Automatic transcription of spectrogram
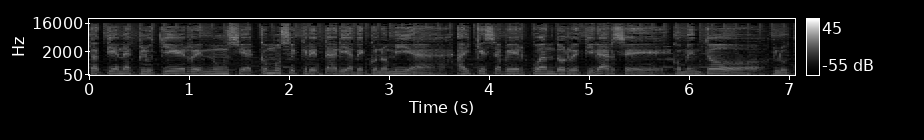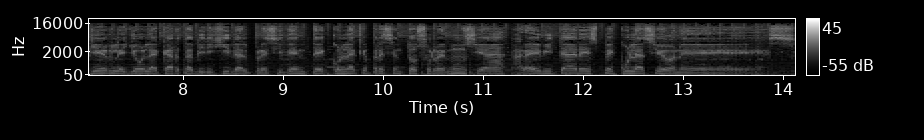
Tatiana Cloutier renuncia como secretaria de Economía. Hay que saber cuándo retirarse, comentó. Cloutier leyó la carta dirigida al presidente con la que presentó su renuncia para evitar especulaciones.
